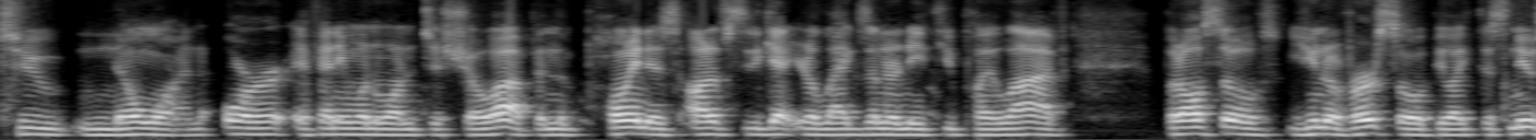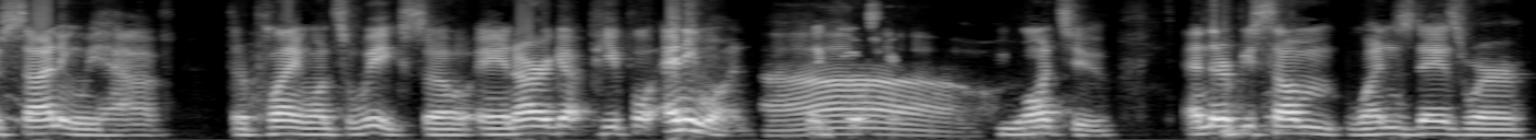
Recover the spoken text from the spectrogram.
to no one or if anyone wanted to show up. And the point is obviously to get your legs underneath you play live, but also Universal would be like this new signing we have. They're playing once a week. So A&R got people, anyone Like, Oh, you want to. And there'd be some Wednesdays where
